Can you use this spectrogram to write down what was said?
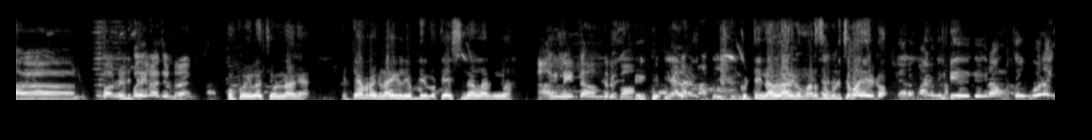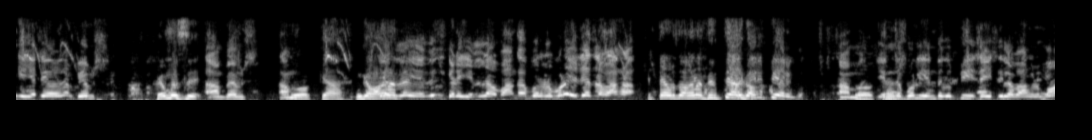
அதான் முப்பது கிலோ சொல்றாங்க. முப்பது கிலோ சொன்னாங்க. எட்டயபுரம் கடாய்கள் எப்படி இருக்கும்? டேஸ்ட் நல்லா இருக்குங்களா? நாங்க நைட்டா வந்திருக்கோம். குட்டி நல்லா இருக்கும். மனசு பிடிச்ச மாதிரி இருக்கும். கிராமத்துக்கு கூட இங்க எட்டையாவது தான் ஃபேமஸ் ஃபேமஸ் ஆ ஃபேமஸ் ஆமா. ஓகே இங்க எட்டையாவதுல எதுவும் கிடையாது. எல்லா வாங்க பொருள் கூட எட்டையத்துல வாங்கலாம். எட்டயபுரத்து வாங்கினா திருப்தியா இருக்கும். திருப்தியா இருக்கும். ஆமா. எந்த பொருள் எந்த குட்டி சைஸ்ல வாங்கணுமோ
